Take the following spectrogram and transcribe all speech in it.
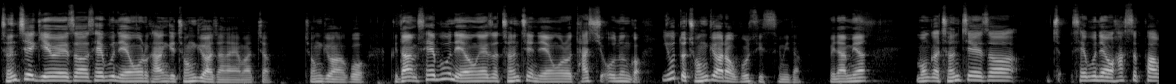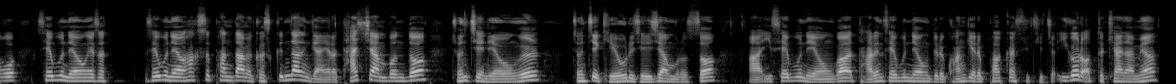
전체 기호에서 세부 내용으로 가는 게 정교하잖아요, 맞죠? 정교하고 그 다음 세부 내용에서 전체 내용으로 다시 오는 거 이것도 정교하라고 볼 수 있습니다. 왜냐하면 뭔가 전체에서 저- 세부 내용 학습하고 세부 내용에서 세부 내용 학습한 다음에 그것이 끝나는 게 아니라 다시 한 번 더 전체 내용을 전체 개요를 제시함으로써 아, 이 세부 내용과 다른 세부 내용들의 관계를 파악할 수 있겠죠. 이걸 어떻게 하냐면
